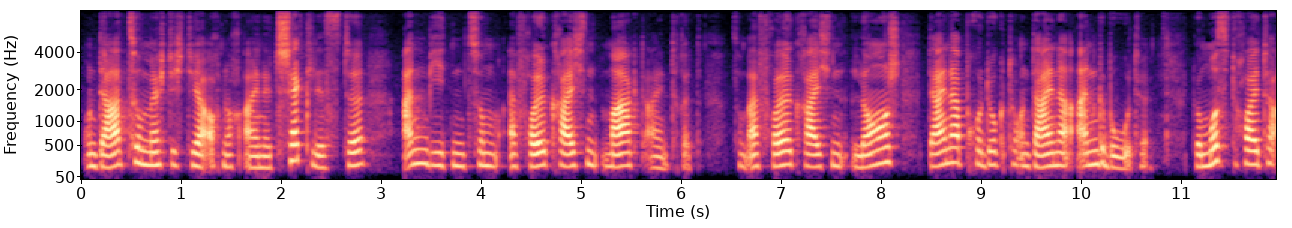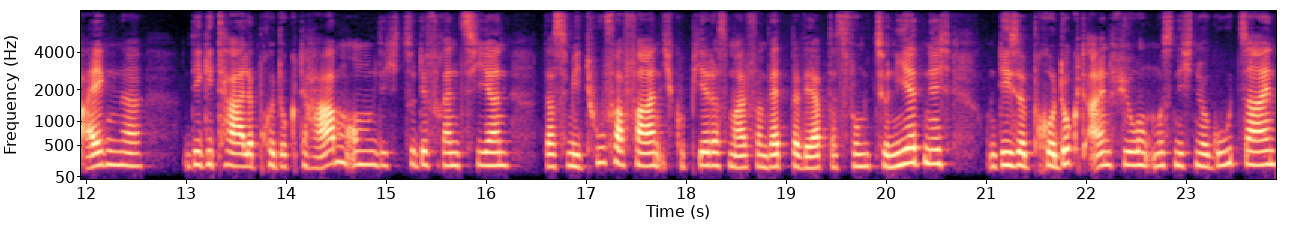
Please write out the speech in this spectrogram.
Und dazu möchte ich dir auch noch eine Checkliste anbieten zum erfolgreichen Markteintritt, zum erfolgreichen Launch deiner Produkte und deiner Angebote. Du musst heute eigene digitale Produkte haben, um dich zu differenzieren das MeToo-Verfahren, ich kopiere das mal vom Wettbewerb, das funktioniert nicht. Und diese Produkteinführung muss nicht nur gut sein,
